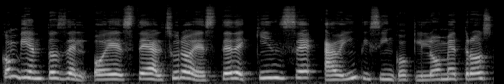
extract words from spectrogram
con vientos del oeste al suroeste de 15 a 25 kilómetros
